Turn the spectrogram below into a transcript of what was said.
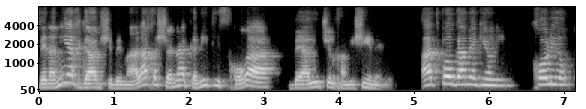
ונניח גם שבמהלך השנה קניתי סחורה בעלות של חמישים אלף, עד פה גם הגיוני, יכול להיות.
